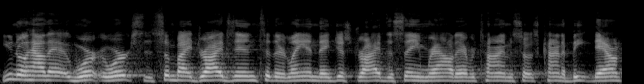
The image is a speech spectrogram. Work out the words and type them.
you know how that wor- works. If somebody drives into their land, they just drive the same route every time, so it's kind of beat down.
